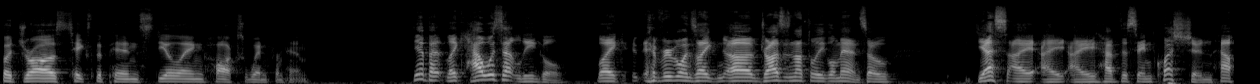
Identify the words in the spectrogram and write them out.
but Droz takes the pin, stealing Hawk's win from him. Yeah, but like, how is that legal? Like, everyone's like, uh, Droz is not the legal man. So, yes, I, I, I have the same question. How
